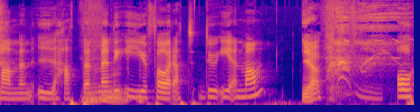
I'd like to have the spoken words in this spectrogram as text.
mannen i hatten. Men det är ju för att du är en man Ja, och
